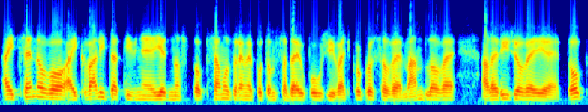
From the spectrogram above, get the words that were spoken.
aj cenovo, aj kvalitatívne jedno stop. Samozrejme potom sa dajú používať kokosové, mandlové, ale rýžové je top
